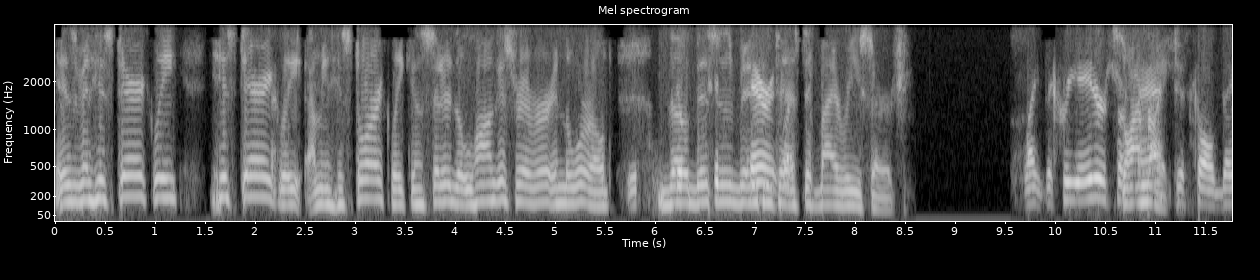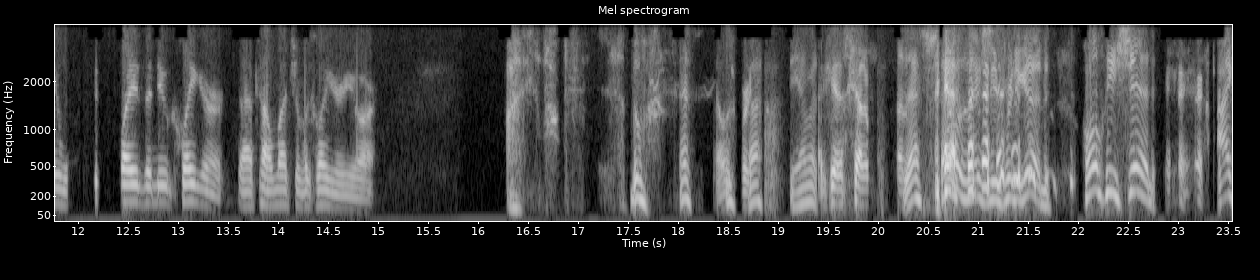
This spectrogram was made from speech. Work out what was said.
It has been hysterically, hysterically, I mean historically considered the longest river in the world, though this has been contested by research. Like the creators from So Mash right. just called. They play the new clinger. That's how much of a clinger you are. the, That was pretty. damn it. I guess kind of. That's, that was actually pretty good. Holy shit. I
